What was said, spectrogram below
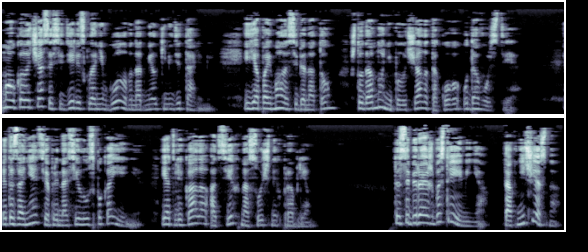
Мы около часа сидели, склонив голову над мелкими деталями, и я поймала себя на том, что давно не получала такого удовольствия. Это занятие приносило успокоение, и отвлекала от всех насущных проблем. «Ты собираешь быстрее меня. Так нечестно»,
